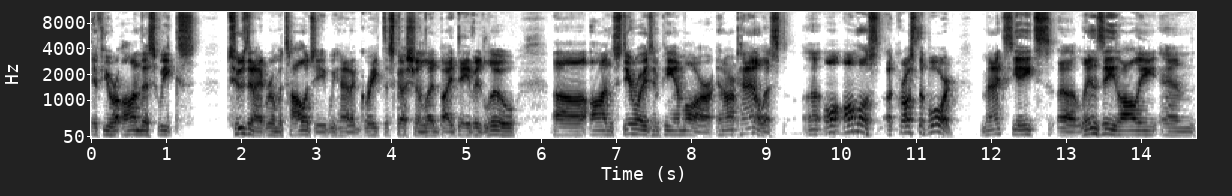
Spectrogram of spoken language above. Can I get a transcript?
If you were on this week's Tuesday night rheumatology, we had a great discussion led by David Liu uh, on steroids and PMR, and our panelists uh, almost across the board Max Yates, uh, Lindsay Lally, and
